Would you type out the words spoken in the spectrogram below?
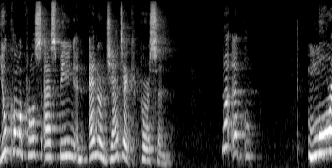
you'll come across as being an energetic person. Not, uh, more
